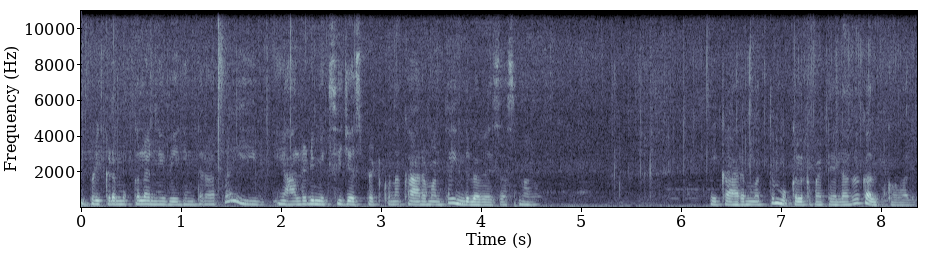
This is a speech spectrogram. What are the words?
ఇప్పుడు ఇక్కడ ముక్కలన్నీ వేగిన తర్వాత ఈ ఆల్రెడీ మిక్సీ చేసి పెట్టుకున్న కారం అంతా ఇందులో వేసేస్తున్నాను. ఈ కారం మొత్తం ముక్కలకు పట్టేలాగా కలుపుకోవాలి.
